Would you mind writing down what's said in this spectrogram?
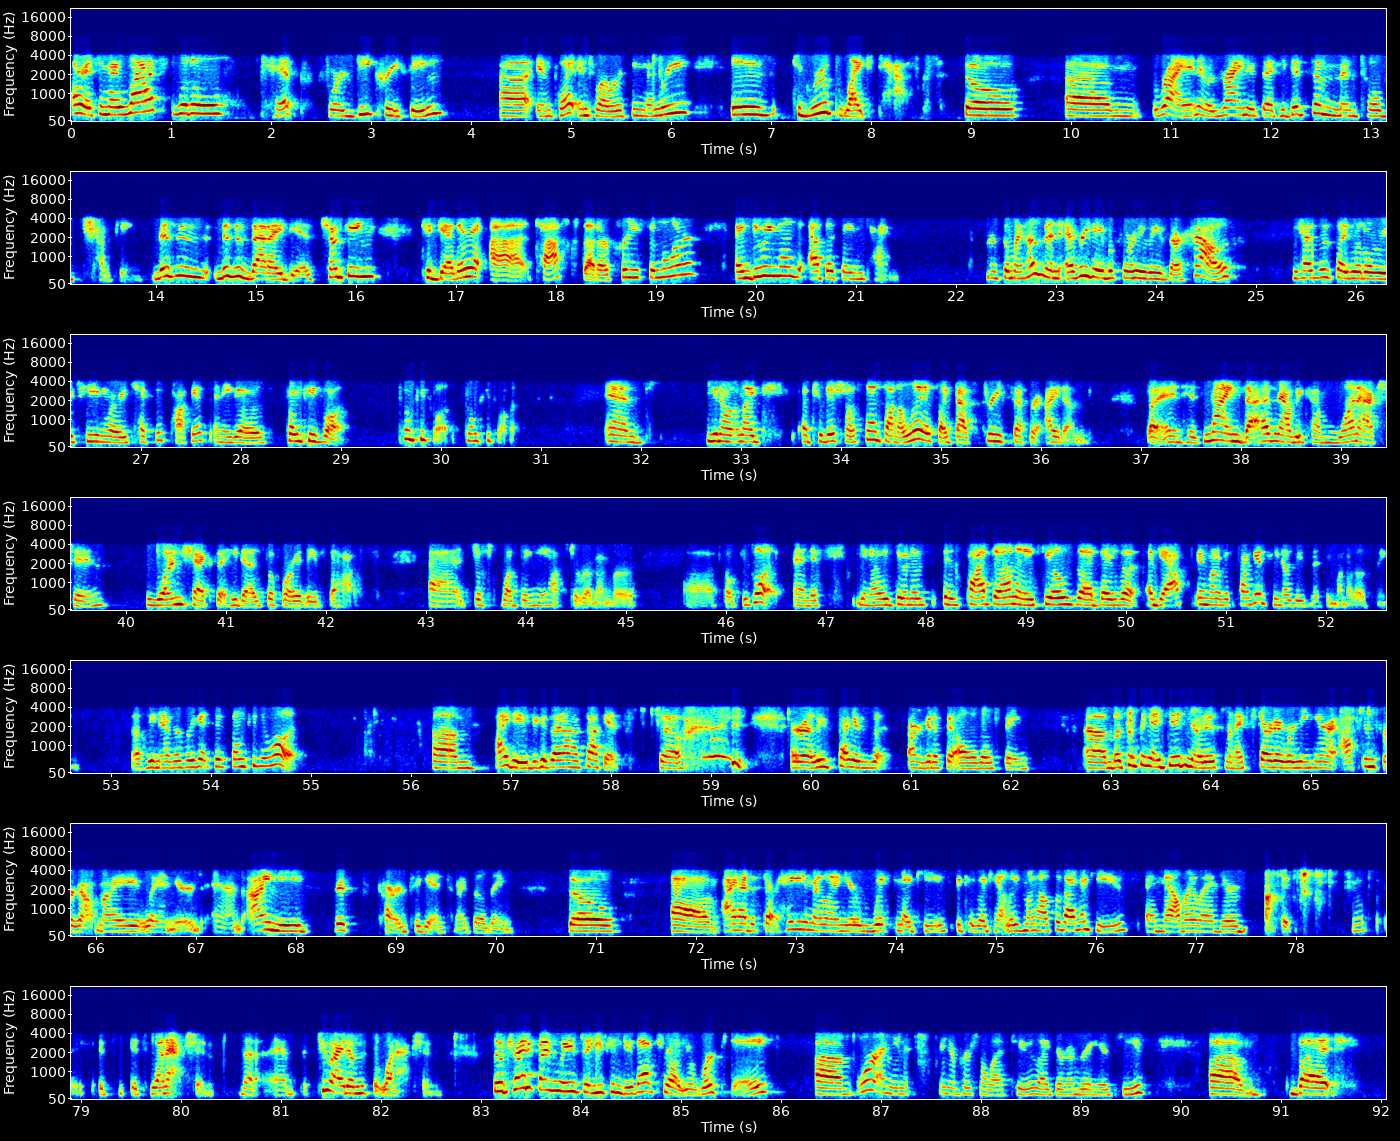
All right, so my last little tip for decreasing uh, input into our working memory is to group like tasks. So um, Ryan, it was Ryan who said he did some mental chunking. This is this is that idea: is chunking together uh, tasks that are pretty similar and doing those at the same time. And so my husband, every day before he leaves our house, he has this like little routine where he checks his pockets and he goes, phone keys, wallet, phone keys, wallet, phone keys, wallet. And you know, in like a traditional sense on a list, like that's three separate items. But in his mind, that has now become one action one check that he does before he leaves the house. Uh, it's just one thing he has to remember. Uh, Spunky's wallet. And if you know he's doing his, his pat down and he feels that there's a, a gap in one of his pockets, he knows he's missing one of those things. So he never forgets his phone keys or wallet. Um, I do because I don't have pockets. So, or at least pockets aren't going to fit all of those things. Um, but something I did notice when I started working here, I often forgot my lanyard, and I need this card to get into my building. So um, I had to start hanging my lanyard with my keys because I can't leave my house without my keys. And now my lanyard, it's, oh, sorry, it's, it's one action that I have two items, but one action. So try to find ways that you can do that throughout your workday, um, or I mean, in your personal life too, like remembering your keys. Um, but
